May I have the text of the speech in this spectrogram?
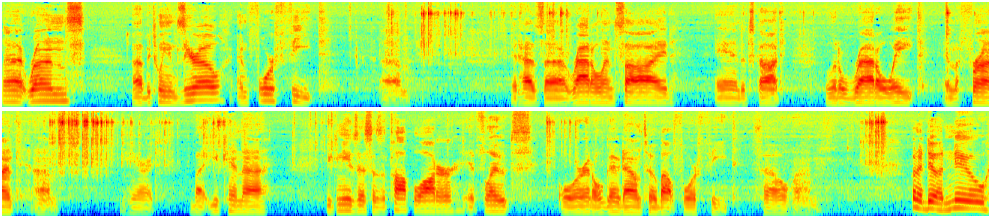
Uh, it runs uh, between 0 and 4 feet. Um, it has a rattle inside and it's got a little rattle weight in the front. Um, you hear it. But you can uh, you can use this as a top water. It floats or it'll go down to about four feet. So um, I'm going to do a new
